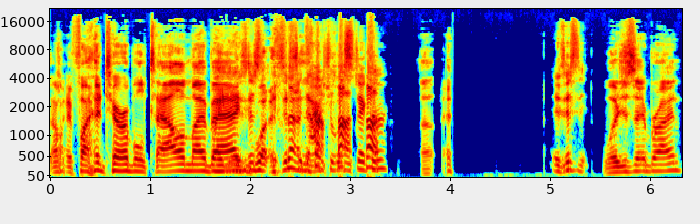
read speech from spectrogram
I find a terrible towel in my wait, bag. is, this, is this an actual sticker? Uh, is this What'd you say, Brian?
